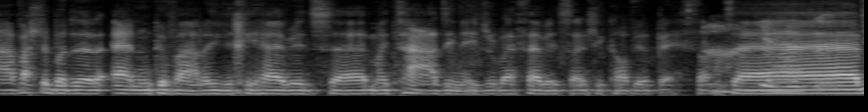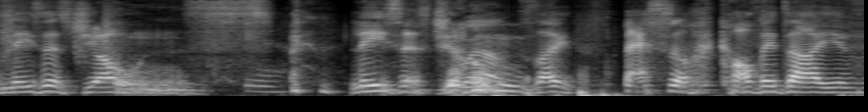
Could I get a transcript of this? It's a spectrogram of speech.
a falle bod yr enw'n gyfarwydd i chi hefyd. Uh, mae tad i wneud rhywbeth hefyd, sa'n lli cofio byth. Ond, oh, yeah. um, Lasers Jones. Yeah. Lasers Jones. Well. Like, beswch, Covid-19.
